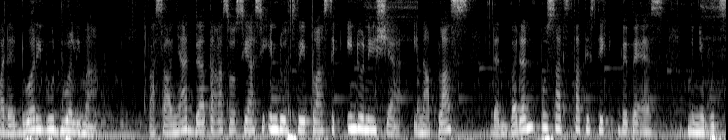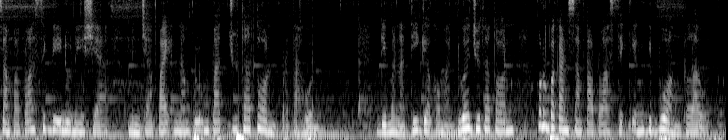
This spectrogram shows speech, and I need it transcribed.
pada 2025. Pasalnya, data Asosiasi Industri Plastik Indonesia (INAPLAS) dan Badan Pusat Statistik BPS menyebut sampah plastik di Indonesia mencapai 64 juta ton per tahun, di mana 3,2 juta ton merupakan sampah plastik yang dibuang ke laut.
